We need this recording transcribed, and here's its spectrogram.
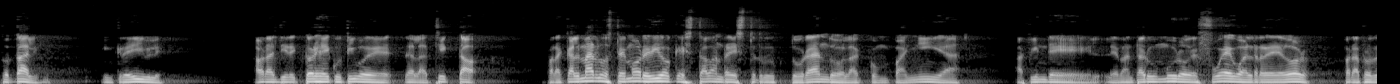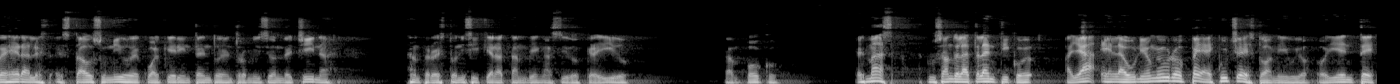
total. Increíble. Ahora el director ejecutivo de, la TikTok, para calmar los temores, dijo que estaban reestructurando la compañía a fin de levantar un muro de fuego alrededor para proteger a los Estados Unidos de cualquier intento de intromisión de China. Pero esto ni siquiera también ha sido creído. Tampoco. Es más, cruzando el Atlántico, allá en la Unión Europea, escuche esto, amigo oyente,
